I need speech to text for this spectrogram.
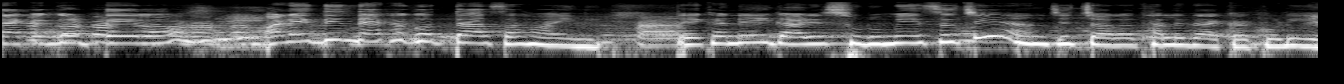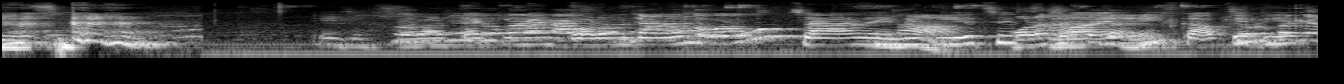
দেখা করতে এলাম। অনেকদিন দেখা করতে আসা হয়নি। তো এখানে গাড়ির শোরুমে এসেছি আমি চলো তাহলে দেখা করি আসি। এই যে আমার কাকিমা গরম গরম চা এনে দিয়েছে স্মাইল কাপে দিয়েছে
